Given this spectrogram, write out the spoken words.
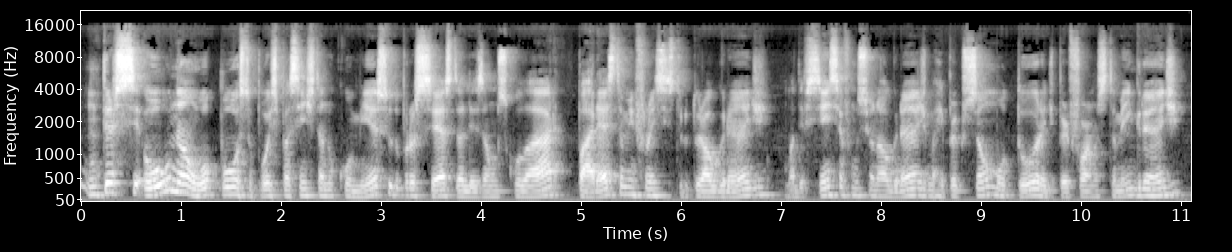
Um terceiro, ou não, o oposto, pois o paciente está no começo do processo da lesão muscular, parece ter uma influência estrutural grande, uma deficiência funcional grande, uma repercussão motora de performance também grande,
